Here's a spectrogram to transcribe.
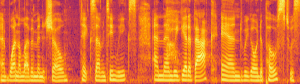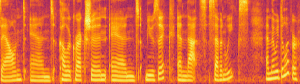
a one 11 minute show. Takes 17 weeks, and then we get it back, and we go into post with sound and color correction and music, and that's seven weeks, and then we deliver.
